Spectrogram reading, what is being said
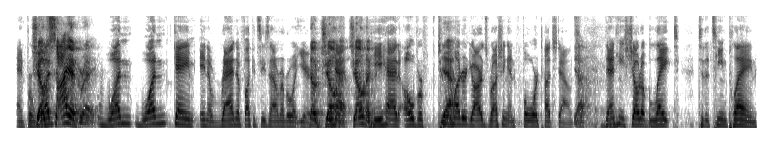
and for one, Josiah Gray. one one game in a random fucking season, I don't remember what year. No, he Jonah. had- Jonah. He had over Yeah. 200 yards rushing and four touchdowns. Yeah. Then he showed up late to the team playing,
